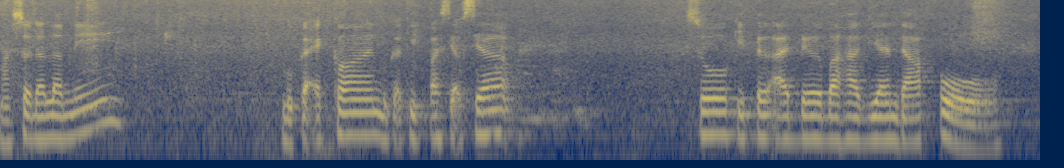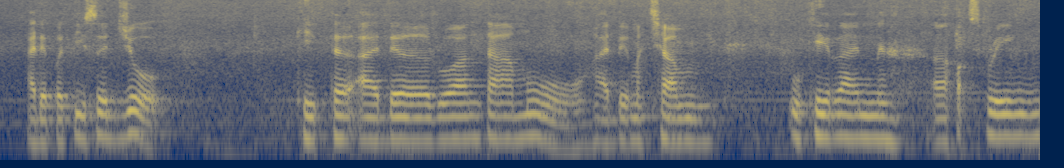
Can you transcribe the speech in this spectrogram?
Masuk dalam ni. Buka aircon, buka kipas siap-siap. So kita ada bahagian dapur. Ada peti sejuk. Kita ada ruang tamu. Ada macam ukiran uh, hot spring.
